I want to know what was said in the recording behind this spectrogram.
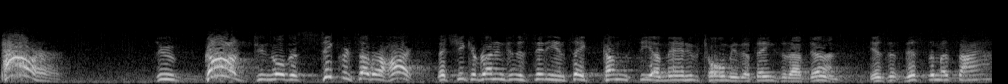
power through God to know the secrets of her heart that she could run into the city and say, Come see a man who told me the things that I've done. Isn't this the Messiah?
